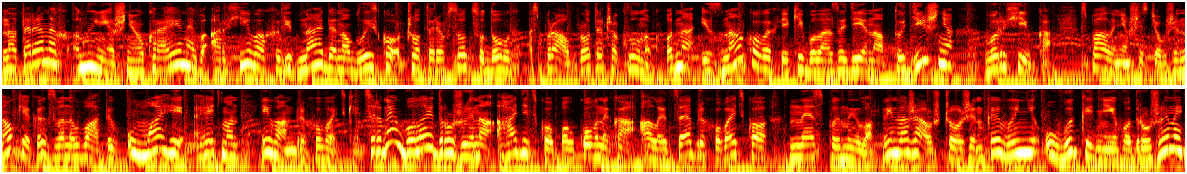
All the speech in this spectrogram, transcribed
На теренах нинішньої України в архівах віднайдено близько 400 судових справ проти чаклунок. Одна із знакових, які була задіяна тодішня верхівка спалення шістьох жінок, яких звинуватив у магії гетьман Іван Брюховецький. Серед них була й дружина гадяцького полковника, але це Брюховецького не спинило. Він вважав, що жінки винні у викидні його дружини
